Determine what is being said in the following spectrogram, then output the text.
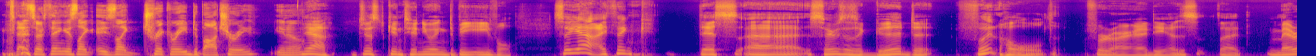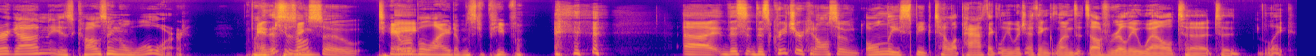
That's their thing is like is like trickery, debauchery, you know? Yeah, just continuing to be evil. So yeah, I think this uh serves as a good foothold for our ideas that Merregon is causing a war. And this is also terrible items to people. uh this this creature can also only speak telepathically, which I think lends itself really well to to like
